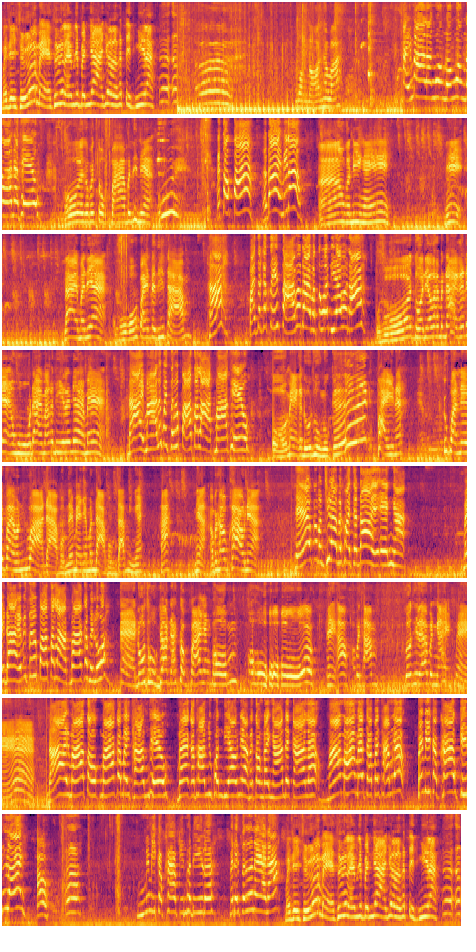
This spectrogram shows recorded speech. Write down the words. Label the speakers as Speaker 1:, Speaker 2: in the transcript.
Speaker 1: ไม่ได้ซื้อแหมซื้ออะไรมันจะเป็นหญ้าเยอะก็ติดงี้ล่ะ
Speaker 2: เออเออ
Speaker 1: เออง่วงนอนใช่วะ
Speaker 2: ไหนมาละง่วงนอนง่วงนอนอะเทล
Speaker 1: โอ้ยก็ไปตกปลาไปที่เนี่ยอุ้ย
Speaker 2: ไปตกปลาแล้วได้ไหมเล่า
Speaker 1: อ้าวก็นี่ไง นี่ ได้มาเนี่ยโอ้โหไปแต่ที่สาม
Speaker 2: ฮะไปตะกะตีสามมาได้มาตัวเดียวอะนะ
Speaker 1: โอ้โหตัวเดียวก็ให้มันได้ก็เนี่ยโอ้โหได้มาก็ดีแล้วเนี่ยแม่
Speaker 2: ได้มาหรือไปซื้อปลาตลาดมาเทล
Speaker 1: โอ้แม่ก็ดูถูกหนูเกินไปนะ ทุกวันในฝ่ายมันว่าด่าผมเนี่ยแม่ใช่มันด่าผมซ้ำอย่างเงี้ยฮะเนี่ยเอามาทำข้าวเนี่ย
Speaker 2: เทลก็มันเชื่อไม่ค่อยจะได้เองอะไม่ได้ไปซื้อปลาตลาดมาก็ไม่รู้
Speaker 1: แหมดูถูกยอดนักตกปลาอย่างผม โอ้โหนี่เอาเอาไปทำ ตัวที่แล้วเป็นไงแหม
Speaker 2: ได้มาตกมาก็ไม่ทำเทลแม่ก็ทำอยู่คนเดียวเนี่ยไม่ต้องได้งานได้การแล้วมามาแม่จะเอาไปทำแล้ว ไม่มีกับข้าวกินเลย
Speaker 1: เอา
Speaker 2: เออ ไม่มีกับข้าวกินพอดีเลย ไม่ได้ซื้อแน่นะ
Speaker 1: ไม่ได้ซื้อแหมซื้ออะไรมันจะเป็นหญ้าเยอะก็ติดงี้ล่ะ
Speaker 2: เออเออ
